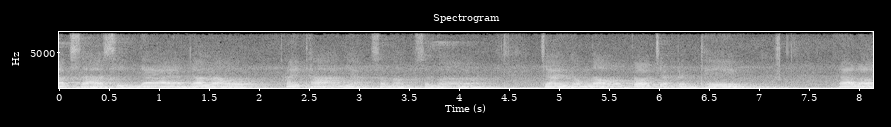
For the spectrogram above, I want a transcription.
รักษาศีลได้ถ้าเราให้ทานอย่างสม่ำเสมอ ใจของเราก็จะเป็นเทพ ถ้าเรา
